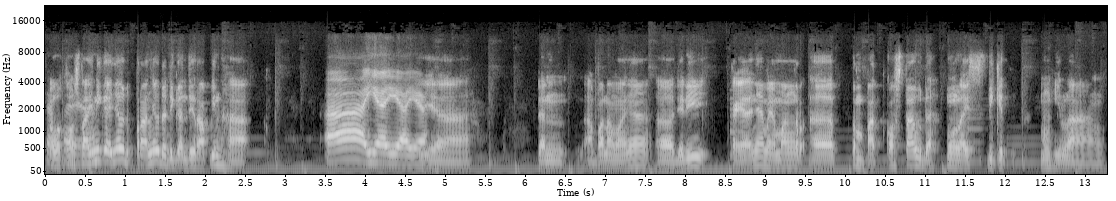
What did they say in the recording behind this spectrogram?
Siapa kalau Costa ya? ini kayaknya udah perannya udah diganti Rapinha Ah, iya iya iya. Iya. Dan apa namanya? eh, jadi kayaknya memang eh, tempat Costa udah mulai sedikit menghilang.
